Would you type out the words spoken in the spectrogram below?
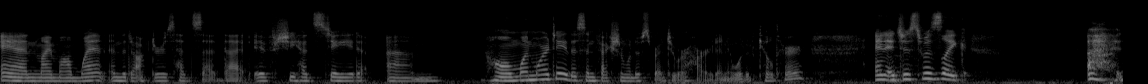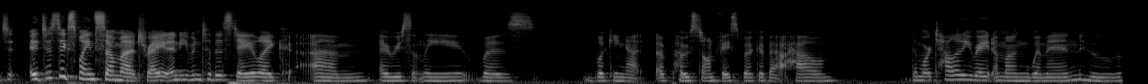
And my mom went and the doctors had said that if she had stayed um, home one more day this infection would have spread to her heart and it would have killed her. And it just was like it, just explains so much, right? And even to this day, like um, I recently was looking at a post on Facebook about how the mortality rate among women who,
